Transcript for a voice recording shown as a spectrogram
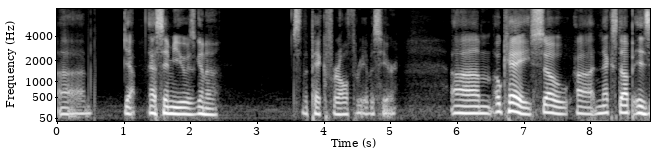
Uh, yeah, SMU is gonna. It's the pick for all three of us here. Um, okay, so uh, next up is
